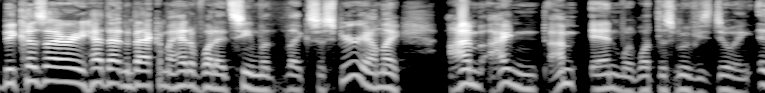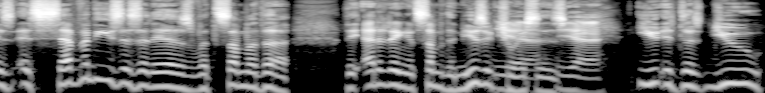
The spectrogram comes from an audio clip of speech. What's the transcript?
because I already had that in the back of my head of what I'd seen with like Suspiria, I'm like I'm I I'm in with what this movie's doing. As as 70s as it is with some of the the editing and some of the music choices. yeah. You it does you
